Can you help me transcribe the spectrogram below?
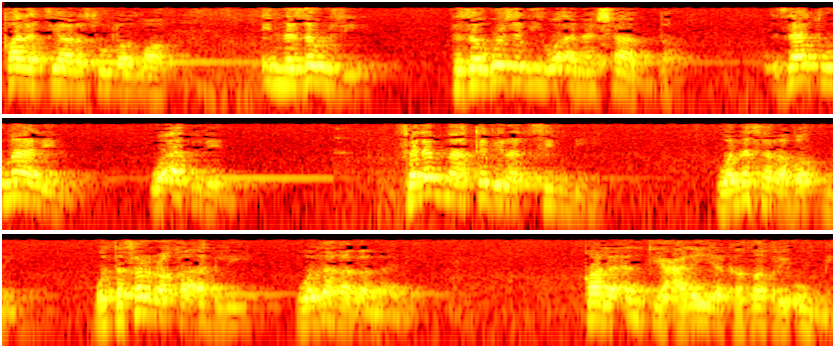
قالت يا رسول الله إن زوجي تزوجني وأنا شابة ذات مال وأهل فلما كبرت سني ونثر بطني وتفرق أهلي وذهب مالي. قال أنت علي كظهر أمي.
